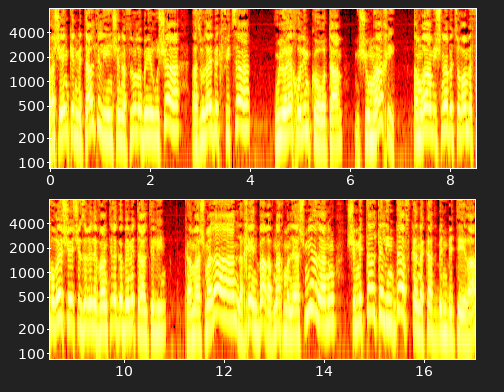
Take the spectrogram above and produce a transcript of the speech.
מה שאין כן מטלטלין שנפלו לו בירושה, אז אולי בקפיצה הוא לא יכול למכור אותם, משום הכי. אמרה המשנה בצורה מפורשת שזה רלוונטי לגבי מטלטלין. כמה השמלן, לכן בא רב נחמן להשמיע לנו שמטלטלין דווקא נקט בן ביתרה,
